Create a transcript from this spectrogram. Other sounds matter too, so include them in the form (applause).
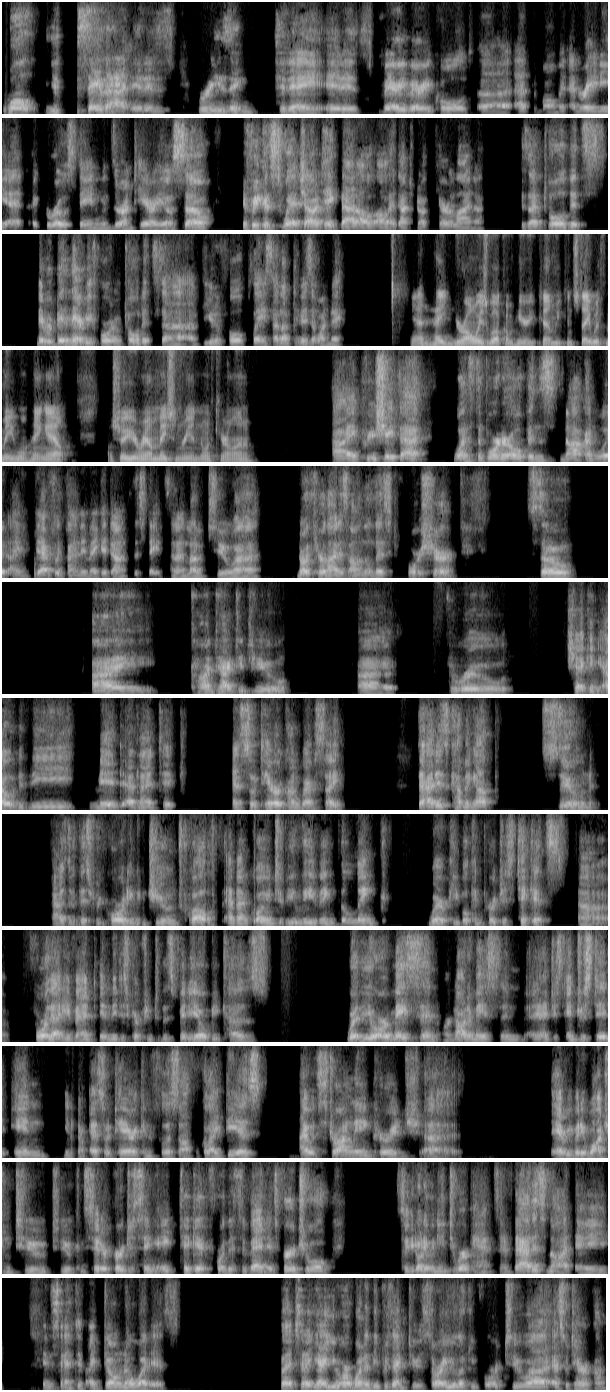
Well, you say that it is freezing today. It is very, very cold uh, at the moment and rainy and a gross day in Windsor, Ontario. So if we could switch, I would take that. I'll, I'll head down to North Carolina because I'm told it's never been there before. And I'm told it's uh, a beautiful place. I'd love to visit one day. Yeah. Hey, you're always welcome here. You come, you can stay with me. We'll hang out. I'll show you around masonry in North Carolina. I appreciate that once the border opens, knock on wood, I'm definitely planning to make it down to the States. And I'd love to, uh, North is on the list for sure. So I contacted you uh, through checking out the Mid Atlantic Esotericon website. That is coming up soon as of this recording, June 12th. And I'm going to be leaving the link where people can purchase tickets uh, for that event in the description to this video because whether you are a Mason or not a Mason and just interested in you know esoteric and philosophical ideas, I would strongly encourage uh, everybody watching to to consider purchasing a ticket for this event. It's virtual, so you don't even need to wear pants. And if that is not a incentive, I don't know what is. But uh, yeah, you are one of the presenters. So are you looking forward to uh, Esotericon?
